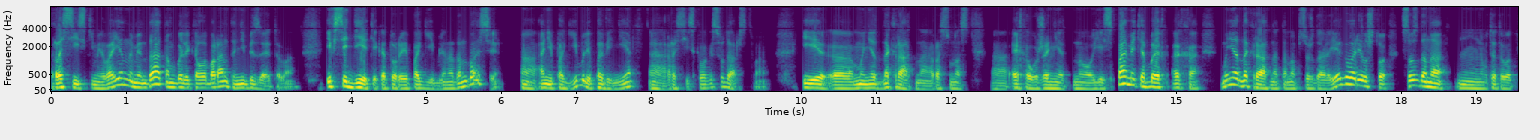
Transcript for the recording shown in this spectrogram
российскими военными. Да, там были коллаборанты, не без этого. И все дети, которые погибли на Донбассе, они погибли по вине а, российского государства. И э, мы неоднократно, раз у нас а, эхо уже нет, но есть память об эхо, мы неоднократно там обсуждали. Я говорил, что создана вот это вот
